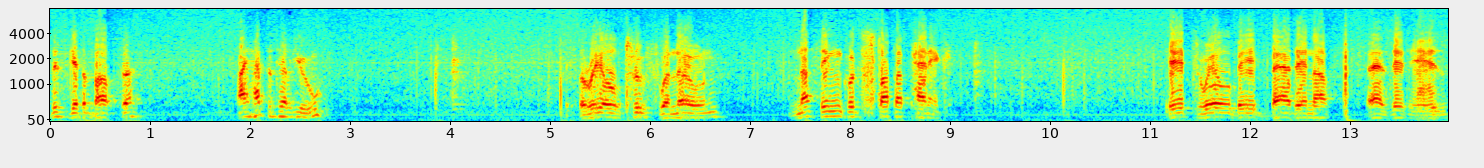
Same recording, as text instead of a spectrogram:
This get about, sir. I have to tell you. If the real truth were known, nothing could stop a panic. It will be bad enough as it is.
